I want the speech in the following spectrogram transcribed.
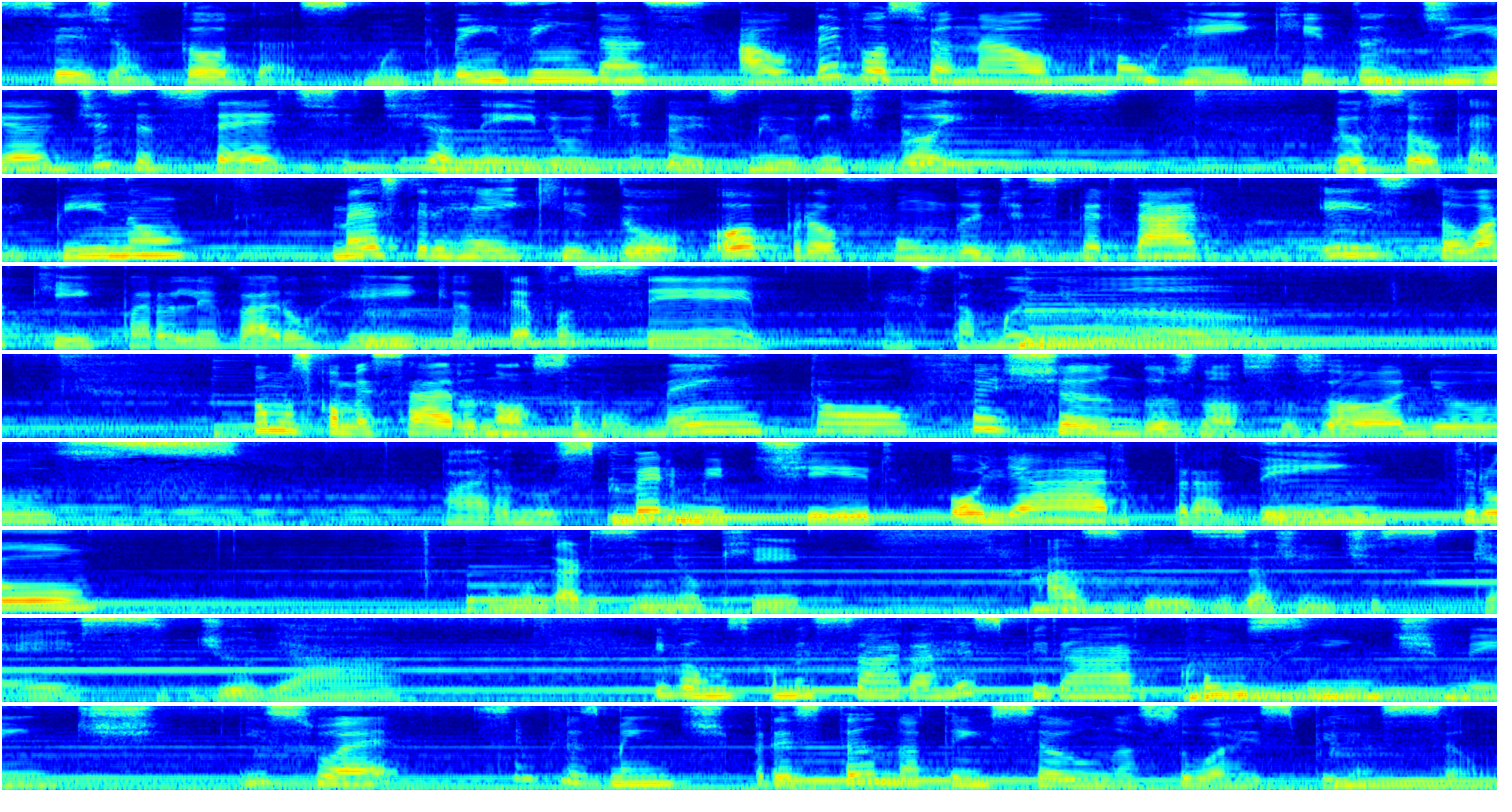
Sejam todas muito bem-vindas ao devocional com Reiki do dia 17 de janeiro de 2022. Eu sou Kelly Pino, mestre Reiki do O Profundo Despertar e estou aqui para levar o Reiki até você esta manhã. Vamos começar o nosso momento fechando os nossos olhos para nos permitir olhar para dentro, um lugarzinho que às vezes a gente esquece de olhar. E vamos começar a respirar conscientemente. Isso é simplesmente prestando atenção na sua respiração.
